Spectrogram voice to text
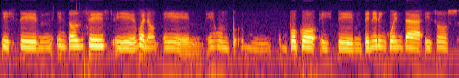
Este, entonces, bueno, es un, un poco este, tener en cuenta esos,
